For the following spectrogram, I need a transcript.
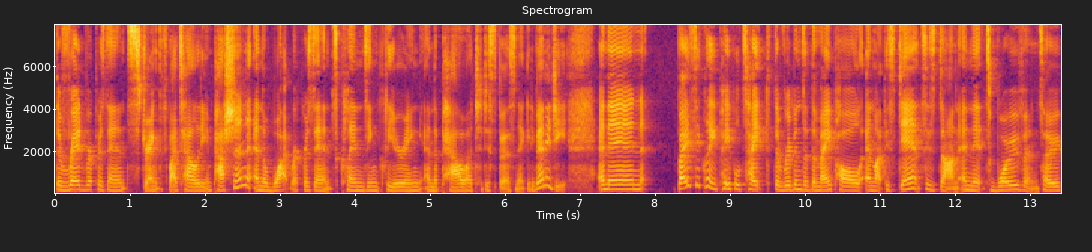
The red represents strength, vitality, and passion, and the white represents cleansing, clearing, and the power to disperse negative energy. And then basically people take the ribbons of the maypole and like this dance is done and it's woven. So I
